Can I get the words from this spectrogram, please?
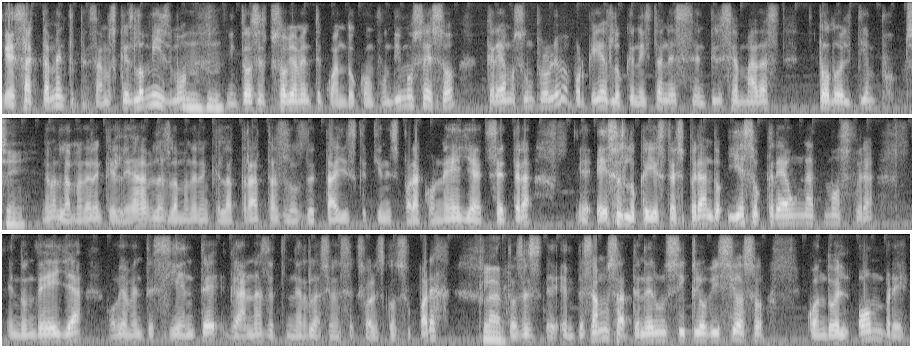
Exactamente, pensamos que es lo mismo. Entonces, pues obviamente cuando confundimos eso, creamos un problema, porque ellas lo que necesitan es sentirse amadas todo el tiempo. Sí. La manera en que le hablas, la manera en que la tratas, los detalles que tienes para con ella, etcétera. Eh, eso es lo que ella está esperando y eso crea una atmósfera en donde ella obviamente siente ganas de tener relaciones sexuales con su pareja. Claro. Entonces eh, empezamos a tener un ciclo vicioso cuando el hombre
